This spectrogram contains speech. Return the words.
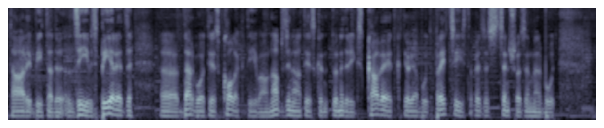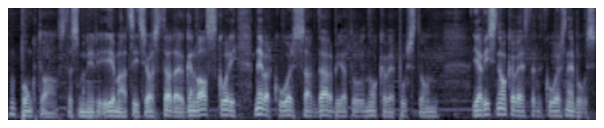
Tā arī bija tāda dzīves pieredze, eh, darboties kolektīvā un apzināties, ka tu nedrīkst kavēt, ka tev jābūt precīzi. Tāpēc es cenšos vienmēr būt nu, punktuāls. Tas man ir iemācīts, jo strādājot gan valsts korī, nevar koris sākt darbu, ja tu nokavē pusstundu. Ja viss nokavēs, tad koris nebūs.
